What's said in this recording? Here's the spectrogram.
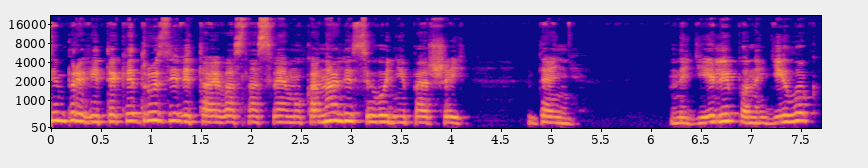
Всім привітики, друзі! Вітаю вас на своєму каналі. Сьогодні перший день неділі, понеділок.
